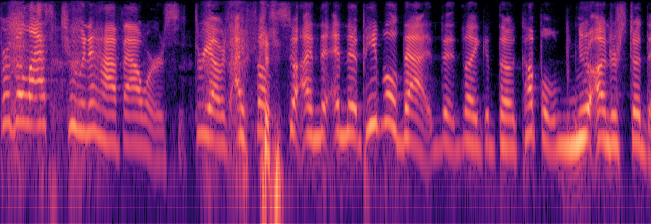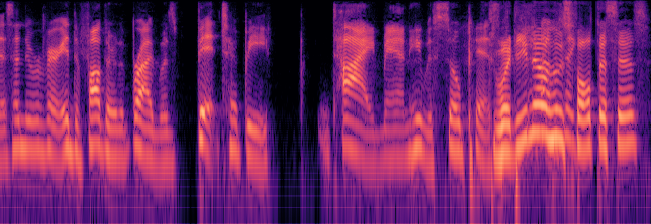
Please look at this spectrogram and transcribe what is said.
for the last two and a half hours, three hours. I felt so, and the, and the people that, that like the couple knew understood this, and they were very. The father of the bride was fit to be tied. Man, he was so pissed. Well, do you know whose like- fault this is?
